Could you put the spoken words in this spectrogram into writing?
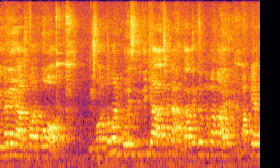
এখানে আসবার পর এই বর্তমান পরিস্থিতি যা আছে না Tapi yang.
